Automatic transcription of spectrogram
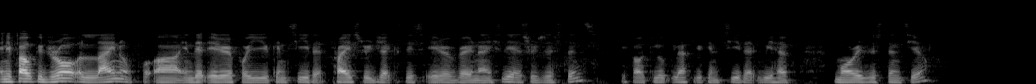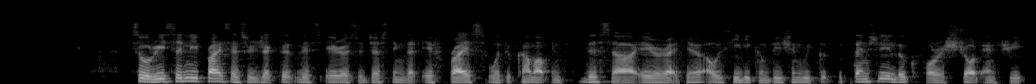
and if I were to draw a line of uh, in that area for you you can see that price rejects this area very nicely as resistance. If I were to look left you can see that we have more resistance here. So recently price has rejected this area suggesting that if price were to come up in this uh, area right here our CD completion we could potentially look for a short entry.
